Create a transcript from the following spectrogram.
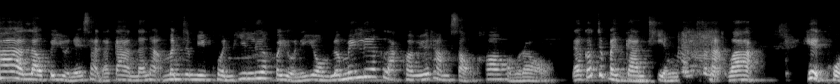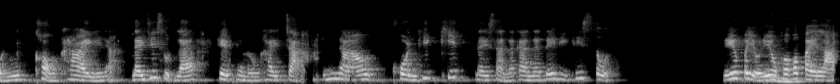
้าเราไปอยู่ในสถานการณ์นั้นอะ มันจะมีคนที่เลือกประโยชน์นิยม แล้วไม่เลือกหลักความยุติธรรมสองข้อของเรา แล้วก็จะเป็นการเถียงลักษณะว่าเหตุผลของใครเนี่ยในที่สุดแล้วเหตุผลของใครจะน้มน้าวคนที่คิดในสถานการณ์นั้นได้ดีที่สุดนี่ประโยชน์นิยมเขาก็ไปลาย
